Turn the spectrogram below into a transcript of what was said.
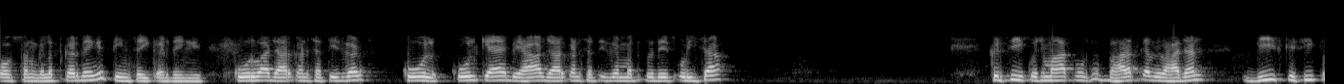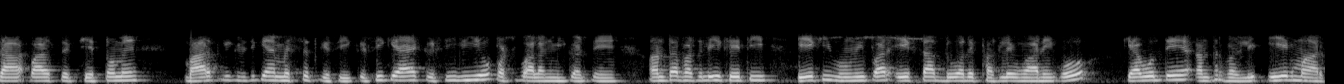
ऑप्शन गलत कर देंगे, तीन सही कर देंगे। कोरबा झारखंड, छत्तीसगढ़, कोल। कोल क्या है? बिहार, झारखंड, छत्तीसगढ़, मध्य प्रदेश, उड़ीसा। कृषि, कुछ महत्वपूर्ण, भारत का विभाजन। 20 कृषि पारिस्थितिक क्षेत्रों में भारत की कृषि क्या है? मिश्रित कृषि। कृषि क्या है? कृषि भी हो, पशुपालन भी करते हैं। अंतर फसलीय खेती एक ही भूमि पर एक साथ दो अधिक फ़सलें उगाने को क्या बोलते हैं? अंतर फसली एक मार्ग।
